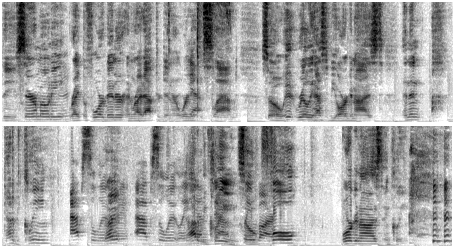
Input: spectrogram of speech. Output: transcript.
the ceremony, right before dinner, and right after dinner, we're getting Mm-hmm. Slammed. So it really has to be organized, and then gotta be clean. Absolutely. Right? Absolutely. Gotta be Hands down. clean. So bar. full, organized, and clean.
